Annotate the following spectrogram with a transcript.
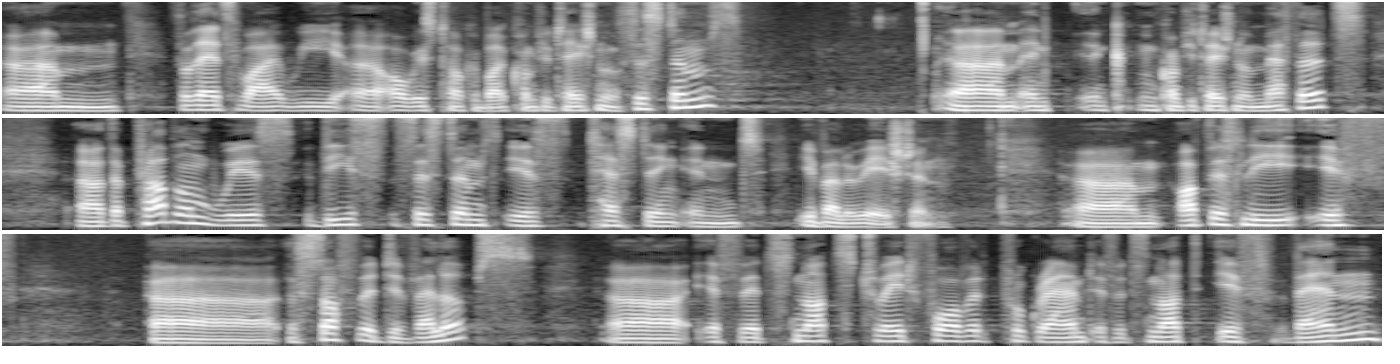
Um, so that's why we uh, always talk about computational systems um, and, and, computational methods. Uh, the problem with these systems is testing and evaluation. Um, obviously, if uh, the software develops, uh, if it's not straightforward programmed, if it's not if then,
